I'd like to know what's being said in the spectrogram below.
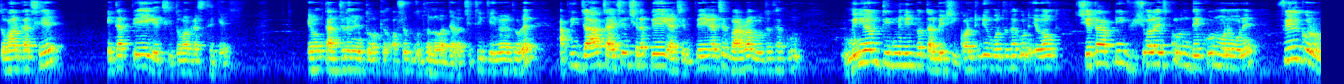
তোমার কাছে এটা পেয়ে গেছি তোমার কাছ থেকে। এবং তার জন্য আমি তোমাকে অসংখ্য ধন্যবাদ জানাচ্ছি। ঠিক এইভাবে ধরে আপনি যা চাইছেন সেটা পেয়ে গেছেন। পেয়ে গেছেন বারবার বলতে থাকুন। মিনিমাম তিন মিনিট বা তার বেশি কন্টিনিউ বলতে থাকুন এবং সেটা আপনি ভিজুয়ালাইজ করুন, দেখুন মনে মনে ফিল করুন।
